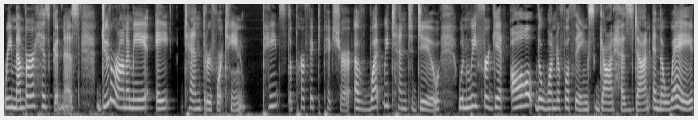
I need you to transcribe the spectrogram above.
remember his goodness. Deuteronomy 8 10 through 14 paints the perfect picture of what we tend to do when we forget all the wonderful things God has done and the way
